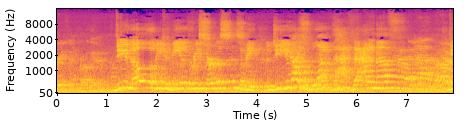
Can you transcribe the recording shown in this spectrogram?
Do you know that we could be at three services? I mean, do you guys want that bad enough? Do,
